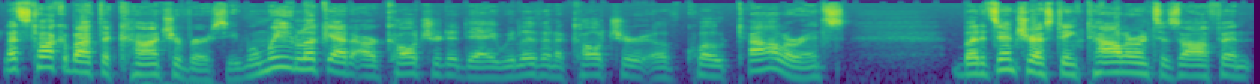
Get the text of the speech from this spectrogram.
Let's talk about the controversy. When we look at our culture today, we live in a culture of, quote, tolerance, but it's interesting, tolerance is often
